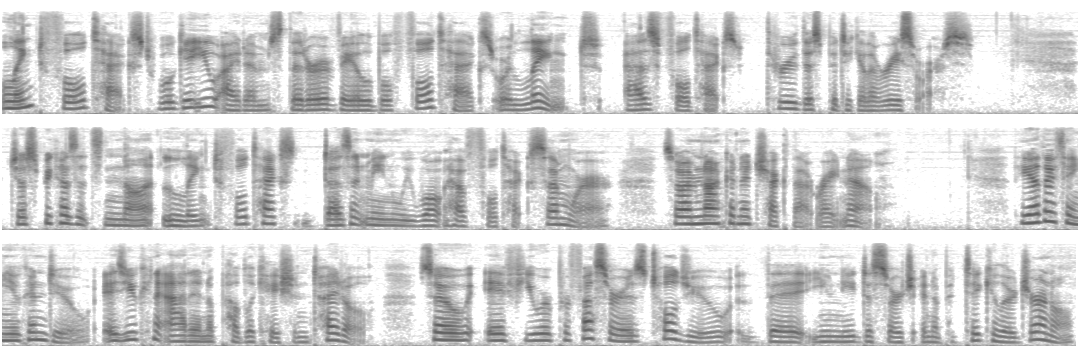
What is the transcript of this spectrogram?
Linked full text will get you items that are available full text or linked as full text through this particular resource. Just because it's not linked full text doesn't mean we won't have full text somewhere, so I'm not going to check that right now. The other thing you can do is you can add in a publication title. So if your professor has told you that you need to search in a particular journal,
